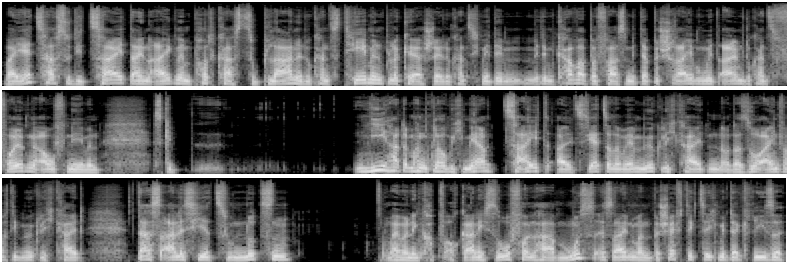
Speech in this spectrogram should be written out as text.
Weil jetzt hast du die Zeit, deinen eigenen Podcast zu planen. Du kannst Themenblöcke erstellen, du kannst dich mit dem, mit dem Cover befassen, mit der Beschreibung, mit allem. Du kannst Folgen aufnehmen. Es gibt, nie hatte man, glaube ich, mehr Zeit als jetzt oder mehr Möglichkeiten oder so einfach die Möglichkeit, das alles hier zu nutzen weil man den Kopf auch gar nicht so voll haben muss, es sei denn, man beschäftigt sich mit der Krise.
